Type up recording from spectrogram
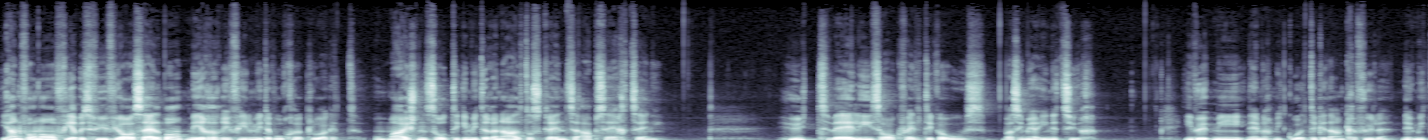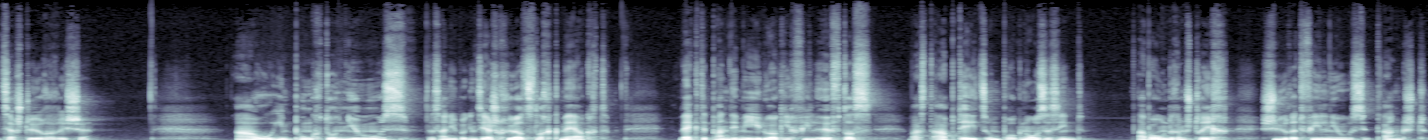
Ich habe vor noch vier bis fünf Jahren selber mehrere Filme in der Woche geschaut und meistens solche mit einer Altersgrenze ab 16. Heute wähle ich sorgfältiger aus, was ich mir reinziehe. Ich will mich nämlich mit guten Gedanken fühlen, nicht mit zerstörerischen. Auch im Punkto News, das habe ich übrigens erst kürzlich gemerkt, wegen der Pandemie schaue ich viel öfters, was die Updates und Prognosen sind. Aber unter dem Strich schüren viele News die Angst.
